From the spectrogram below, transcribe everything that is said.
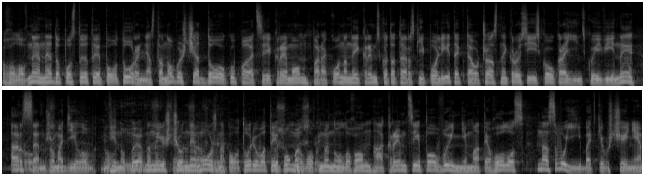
Головне не допустити повторення становища до окупації Криму. Переконаний кримсько-татарський політик та учасник російсько-української війни Арсен Жомаділов. Ну, Він упевнений, що не можна повторювати помилок минулого. А кримці повинні мати голос на своїй батьківщині.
